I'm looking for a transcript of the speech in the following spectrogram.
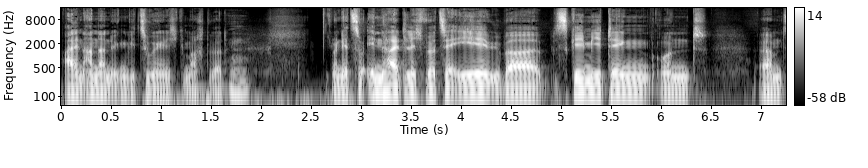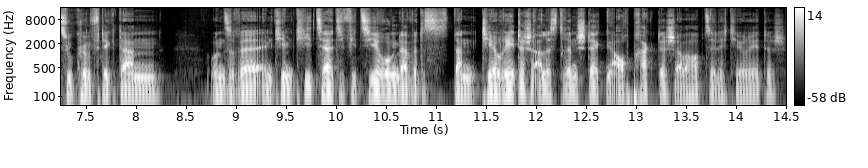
allen anderen irgendwie zugänglich gemacht wird. Mhm. Und jetzt so inhaltlich wird es ja eh über Skill-Meeting und ähm, zukünftig dann unsere MTMT-Zertifizierung, da wird es dann theoretisch alles drinstecken, auch praktisch, aber hauptsächlich theoretisch.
